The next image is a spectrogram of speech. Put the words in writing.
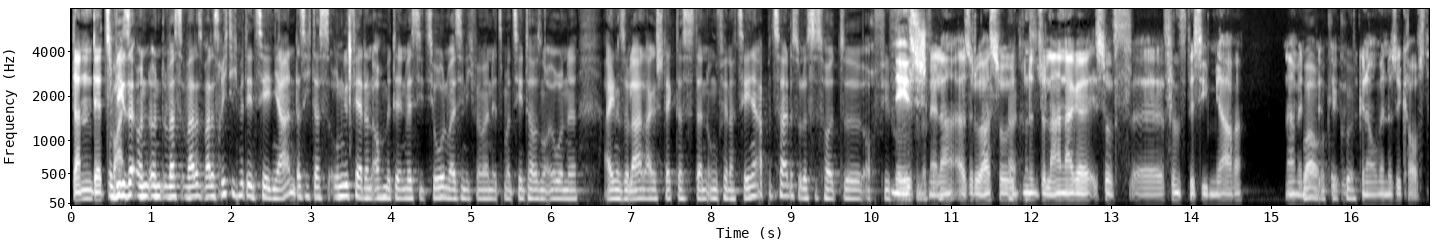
Dann der zweite. Und, und, und, was war das, war das richtig mit den zehn Jahren, dass ich das ungefähr dann auch mit der Investition, weiß ich nicht, wenn man jetzt mal 10.000 Euro in eine eigene Solaranlage steckt, dass es dann ungefähr nach zehn Jahren abbezahlt ist oder ist es heute auch viel früher? Nee, ist schneller. Also du hast so, ah, eine Solaranlage ist so äh, fünf bis sieben Jahre. Na, wenn, wow, okay, cool. Genau, wenn du sie kaufst.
